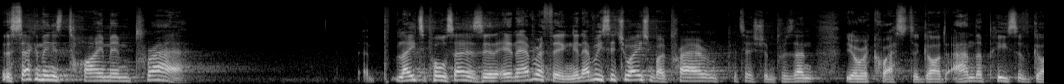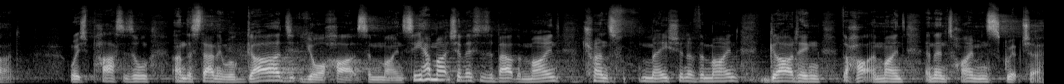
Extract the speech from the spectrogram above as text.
The second thing is time in prayer. Later, Paul says, in everything, in every situation, by prayer and petition, present your request to God, and the peace of God, which passes all understanding, will guard your hearts and minds. See how much of this is about the mind, transformation of the mind, guarding the heart and mind, and then time in Scripture.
